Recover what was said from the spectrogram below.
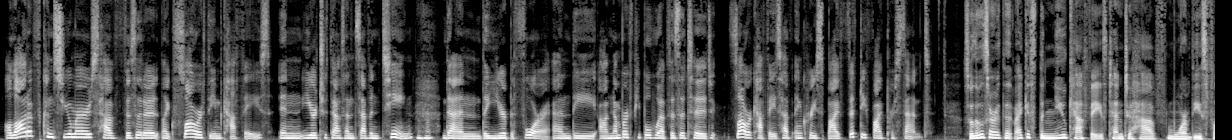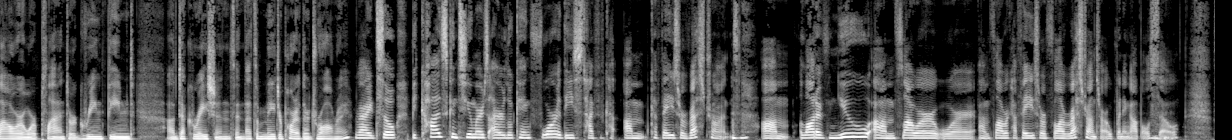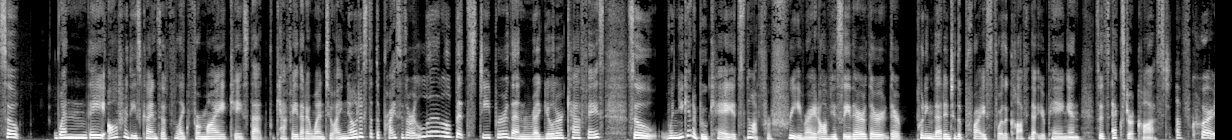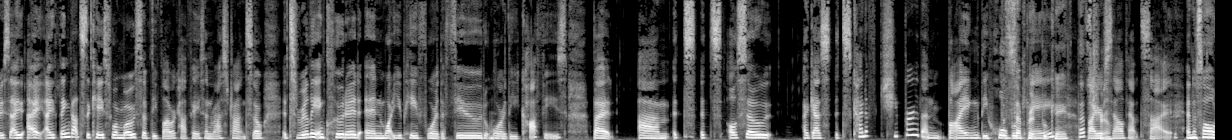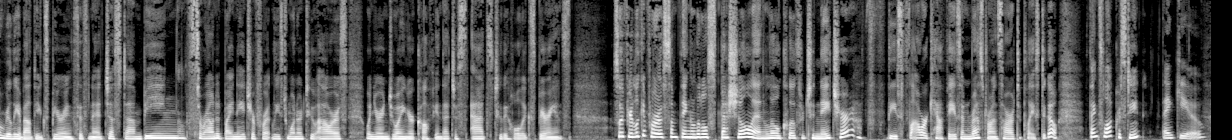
a lot of consumers have visited like flower themed cafes in year 2017 than the year before. And the uh, number of people who have visited flower cafes have increased by 55%. So those are the, I guess the new cafes tend to have more of these flower or plant or green themed uh, decorations, and that's a major part of their draw, right? Right. So because consumers are looking for these type of ca- um, cafes or restaurants, um, a lot of new um, flower or um, flower cafes or flower restaurants are opening up also. So when they offer these kinds of like for my case that cafe that I went to I noticed that the prices are a little bit steeper than regular cafes so when you get a bouquet it's not for free right obviously they're they're they're putting that into the price for the coffee that you're paying in so it's extra cost Of course. I, I, I think that's the case for most of the flower cafes and restaurants. So it's really included in what you pay for the food or the coffees. But um, it's it's also I guess it's kind of cheaper than buying the whole The separate bouquet. That's by true. yourself outside. And it's all really about the experience, isn't it? Just um, being surrounded by nature for at least one or two hours when you're enjoying your coffee, and that just adds to the whole experience. So if you're looking for something a little special and a little closer to nature, these flower cafes and restaurants are a place to go. Thanks a lot, Christine. Thank you.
